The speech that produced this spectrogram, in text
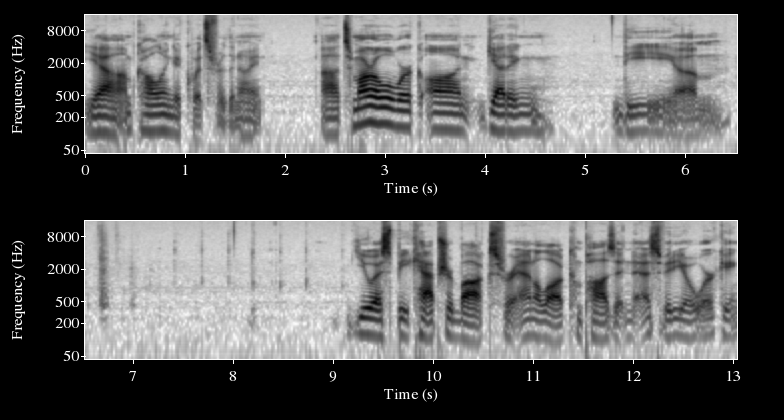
Yeah, I'm calling it quits for the night. Uh, tomorrow we'll work on getting the um, USB capture box for analog composite and S-video working.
